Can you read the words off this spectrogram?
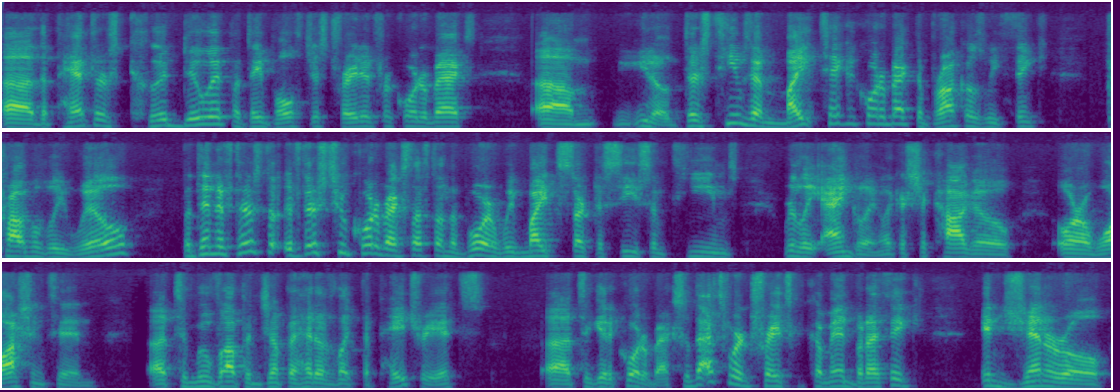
Uh, the Panthers could do it, but they both just traded for quarterbacks. Um, you know, there's teams that might take a quarterback. The Broncos, we think, probably will. But then if there's if there's two quarterbacks left on the board, we might start to see some teams really angling, like a Chicago or a Washington, uh, to move up and jump ahead of like the Patriots uh, to get a quarterback. So that's where trades could come in. But I think in general,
